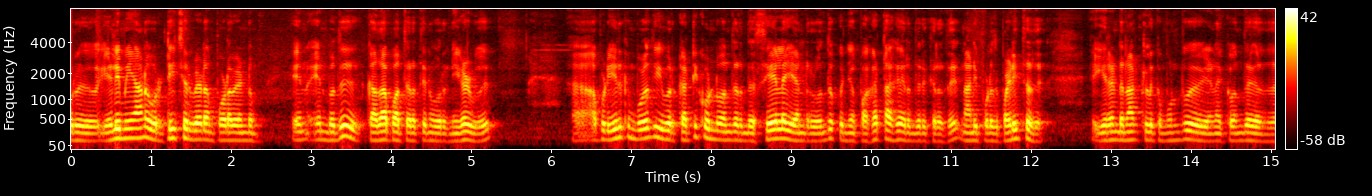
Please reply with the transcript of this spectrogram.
ஒரு எளிமையான ஒரு டீச்சர் வேடம் போட வேண்டும் என்பது கதாபாத்திரத்தின் ஒரு நிகழ்வு. அப்படி இருக்கும்பொழுது இவர் கட்டி கொண்டு வந்திருந்த சேலை என்று வந்து கொஞ்சம் பகட்டாக இருந்திருக்கிறது. நான் இப்பொழுது படித்தது. இரண்டு நாட்களுக்கு முன்பு எனக்கு வந்து அந்த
